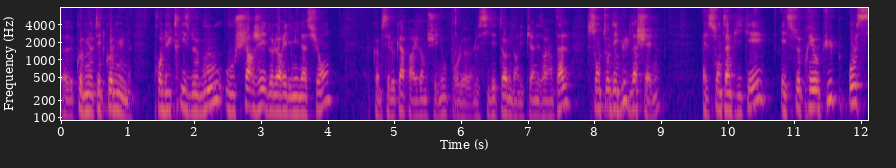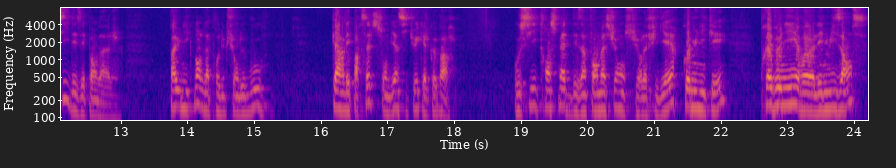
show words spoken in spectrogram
euh, communautés de communes, productrices de boue ou chargées de leur élimination, comme c'est le cas par exemple chez nous pour le, le dans les Pyrénées-Orientales, sont au début de la chaîne. Elles sont impliquées et se préoccupent aussi des épandages, pas uniquement de la production de boue, car les parcelles sont bien situées quelque part. Aussi transmettre des informations sur la filière, communiquer, prévenir euh, les nuisances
